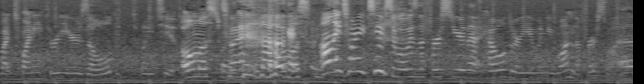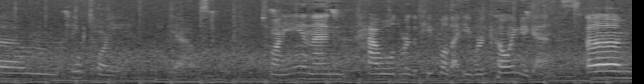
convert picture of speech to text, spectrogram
what, 23 years old? 22. Almost 22. okay. Almost 22. Only 22. So what was the first year that? How old were you when you won the first one? Um, I think 20. Yeah, I was 20. And then how old were the people that you were going against? Um,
